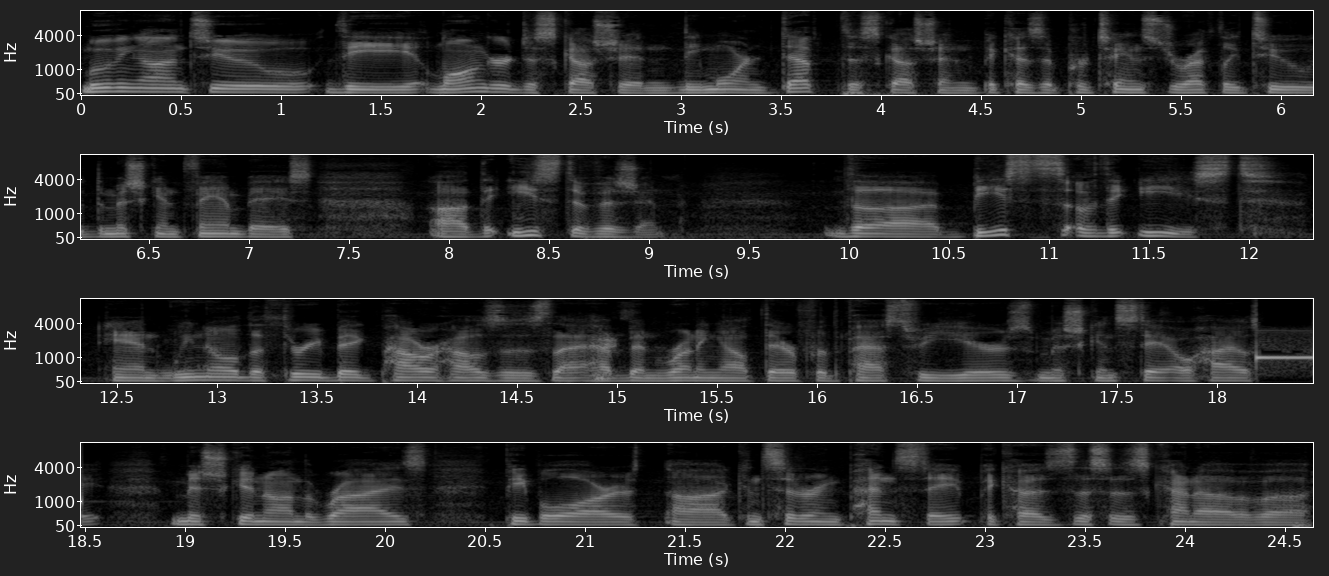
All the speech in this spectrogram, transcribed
moving on to the longer discussion, the more in depth discussion, because it pertains directly to the Michigan fan base, uh, the East Division. The Beasts of the East, and we know the three big powerhouses that have been running out there for the past few years Michigan State, Ohio State, Michigan on the rise people are uh, considering Penn State because this is kind of a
